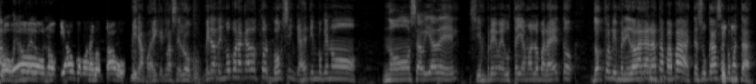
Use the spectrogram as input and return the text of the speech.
Lo veo no noqueado como en el octavo. Mira, para ahí qué clase de loco. Mira, tengo por acá Doctor Boxing, que hace tiempo que no, no sabía de él. Siempre me gusta llamarlo para esto. Doctor, bienvenido a la garata, papá. Esta es su casa, ¿cómo está?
